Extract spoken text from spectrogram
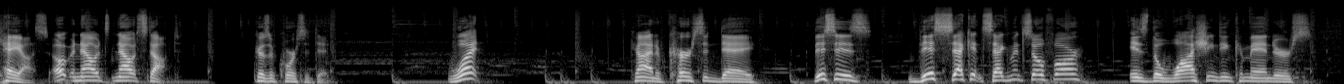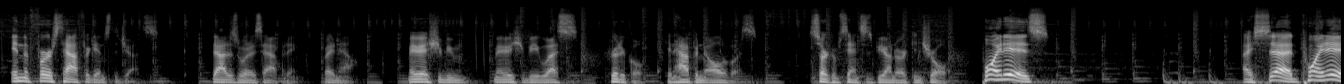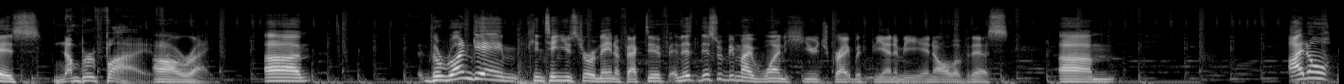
Chaos. Oh, and now it's now it stopped. Because of course it did. What kind of cursed day? This is this second segment so far is the Washington Commanders in the first half against the Jets. That is what is happening right now. Maybe I should be maybe I should be less critical. It can happen to all of us. Circumstances beyond our control. Point is, I said, point is number five. All right. Um, the run game continues to remain effective, and this, this would be my one huge gripe with Bieniemy in all of this. Um, I don't,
